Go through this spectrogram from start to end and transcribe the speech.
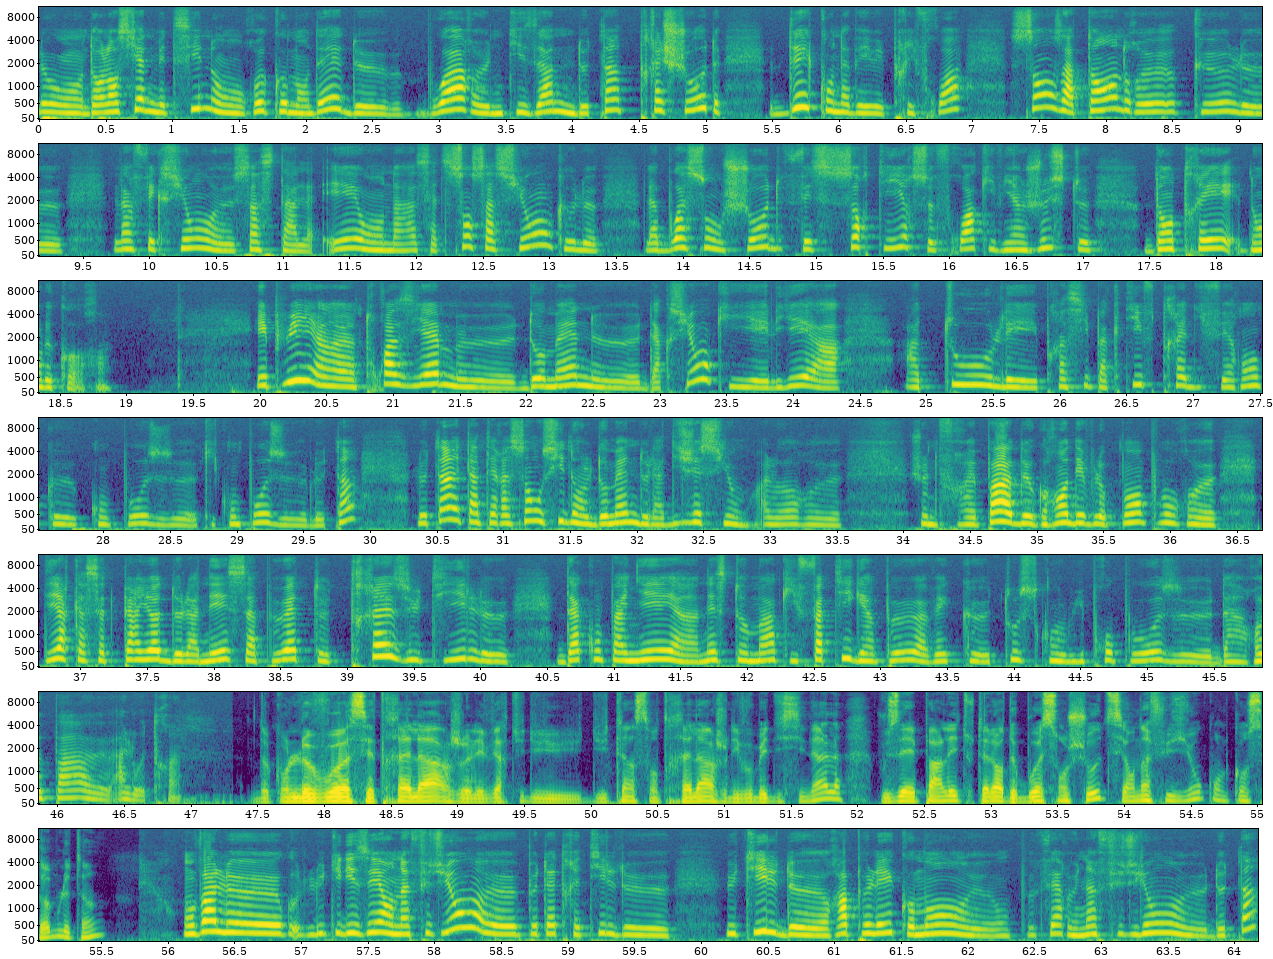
Dans l'ancienne médecine, on recommandait de boire une tisane de thym très chaude dès qu'on avait pris froid, sans attendre que l'infection euh, s'installe. Et on a cette sensation que la boisson chaude fait sortir ce froid qui vient juste d'entrer dans le corps. Et puis un troisième euh, domaine euh, d'action qui est lié à, tous les principes actifs très différents que compose, euh, qui composent le thym. Le thym est intéressant aussi dans le domaine de la digestion. Alors, je ne ferai pas de grand développement pour dire qu'à cette période de l'année, ça peut être très utile d'accompagner un estomac qui fatigue un peu avec tout ce qu'on lui propose d'un repas à l'autre. Donc on le voit, c'est très large, les vertus du, thym sont très larges au niveau médicinal. Vous avez parlé tout à l'heure de boissons chaudes, c'est en infusion qu'on le consomme le thym? On va l'utiliser en infusion, euh, peut-être est-il utile de rappeler comment euh, on peut faire une infusion euh, de thym.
